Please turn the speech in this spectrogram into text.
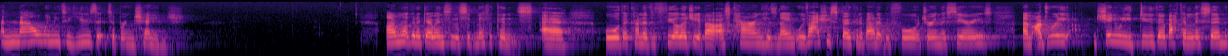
and now we need to use it to bring change. I'm not going to go into the significance uh, or the kind of the theology about us carrying his name. We've actually spoken about it before during this series. Um, I'd really, genuinely do go back and listen.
